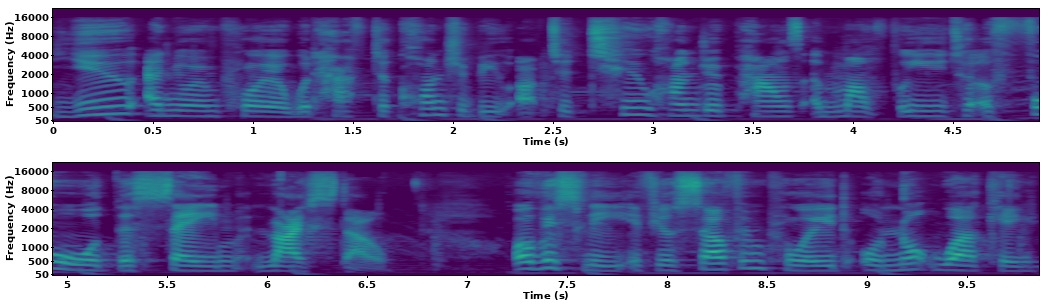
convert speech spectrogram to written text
you and your employer would have to contribute up to 200 pounds a month for you to afford the same lifestyle. Obviously, if you're self-employed or not working,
